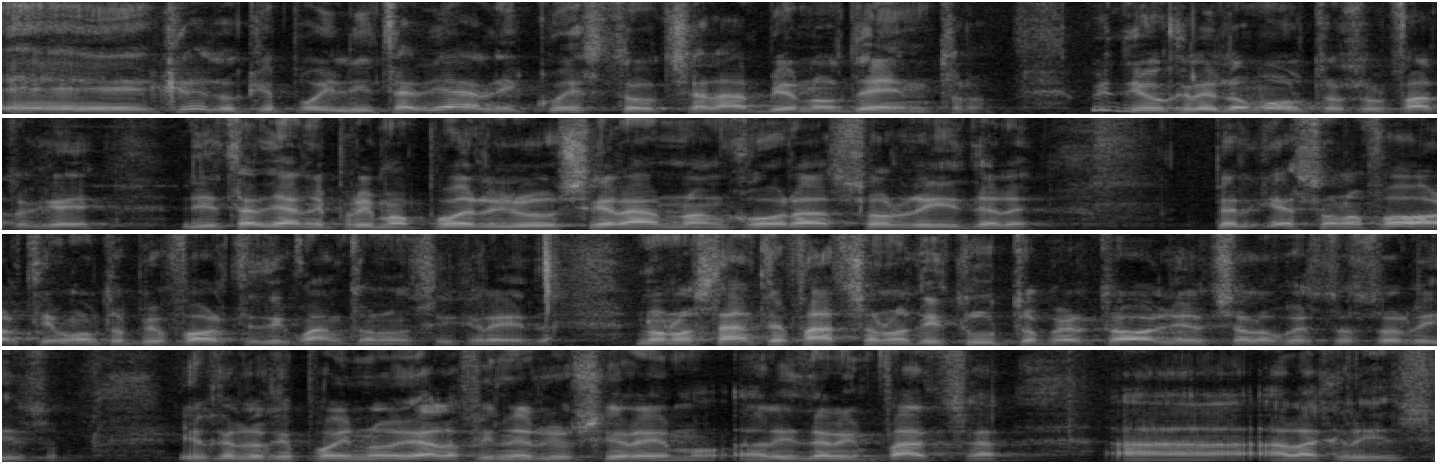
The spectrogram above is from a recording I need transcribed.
E credo che poi gli italiani questo ce l'abbiano dentro. Quindi io credo molto sul fatto che gli italiani prima o poi riusciranno ancora a sorridere, perché sono forti, molto più forti di quanto non si creda, nonostante facciano di tutto per togliercelo questo sorriso. Io credo che poi noi alla fine riusciremo a ridere in faccia a, alla crisi.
